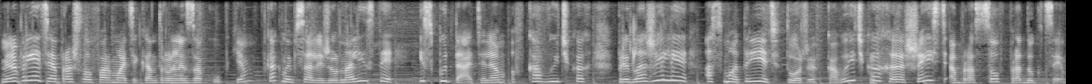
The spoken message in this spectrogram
Мероприятие прошло в формате контрольной закупки. Как написали журналисты, испытателям, в кавычках, предложили осмотреть, тоже в кавычках, 6 образцов продукции.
